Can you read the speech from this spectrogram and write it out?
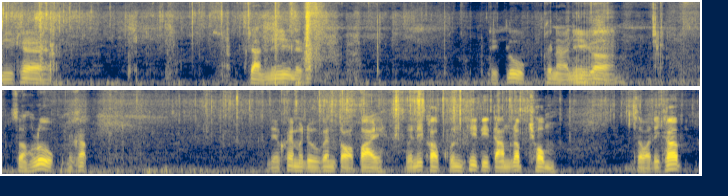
มีแค่จันนี้นะครับ ติดลูกขนาดนี้ก็สองลูกนะครับ เดี๋ยวค่อยมาดูกันต่อไป วันนี้ขอบคุณที่ติดตามรับชม สวัสดีครับ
